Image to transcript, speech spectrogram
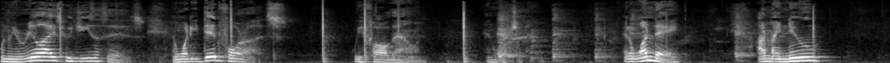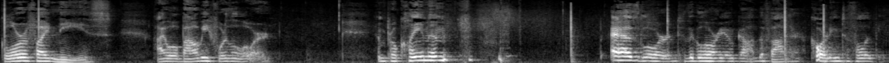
when we realize who Jesus is and what he did for us. We fall down and worship him. And one day, on my new glorified knees, I will bow before the Lord and proclaim him as Lord to the glory of God the Father, according to Philippians.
